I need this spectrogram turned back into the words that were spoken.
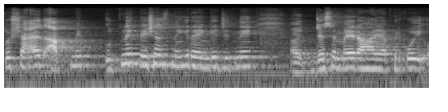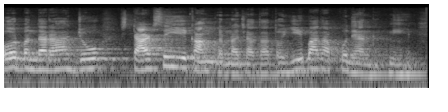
तो शायद आप में उतने पेशेंस नहीं रहेंगे जितने जैसे मैं रहा या फिर कोई और बंदा रहा जो स्टार्ट से ही ये काम करना चाहता। तो ये बात आपको ध्यान रखनी है।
